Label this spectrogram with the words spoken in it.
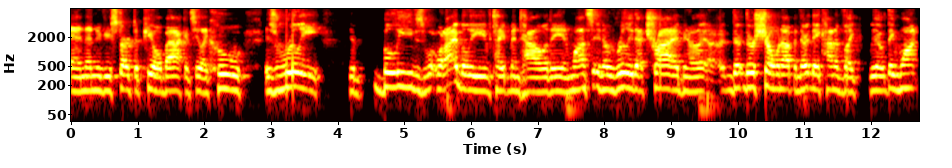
And then if you start to peel back and see like who is really you know, believes what, what, I believe type mentality and wants, you know, really that tribe, you know, uh, they're, they're showing up and they're, they kind of like, you know, they want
